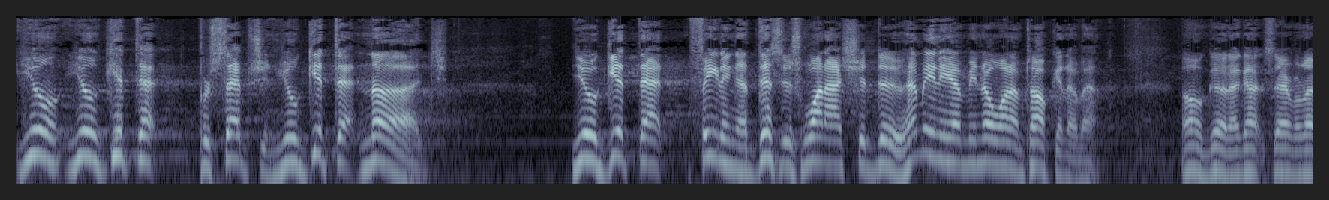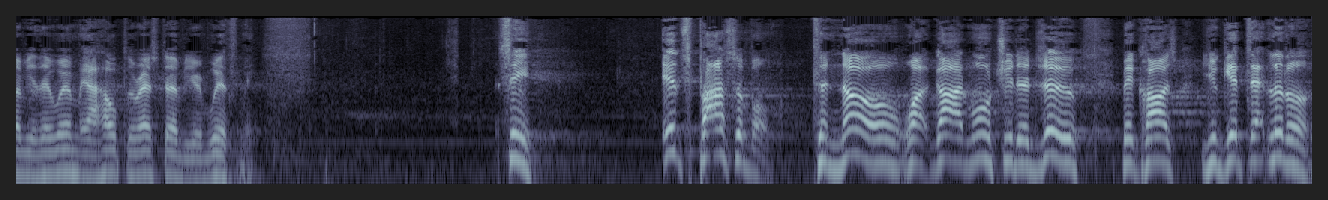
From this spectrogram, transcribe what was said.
You'll, you'll get that perception. You'll get that nudge. You'll get that feeling of this is what I should do. How many of you know what I'm talking about? Oh, good. I got several of you there with me. I hope the rest of you are with me. See, it's possible to know what God wants you to do because you get that little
